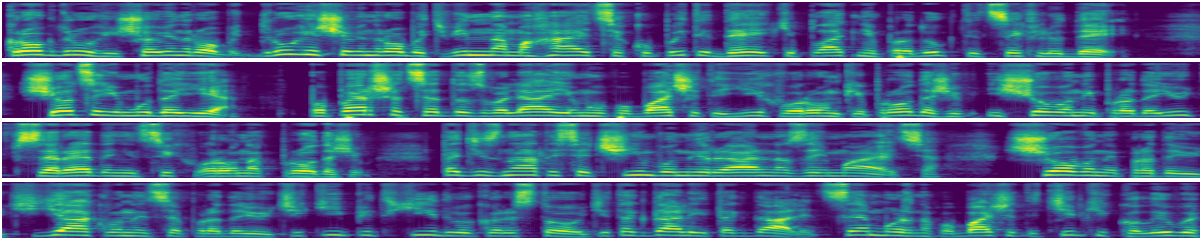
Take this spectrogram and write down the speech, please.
Крок другий, що він робить? Друге, що він робить, він намагається купити деякі платні продукти цих людей. Що це йому дає? По-перше, це дозволяє йому побачити їх воронки продажів і що вони продають всередині цих воронок продажів, та дізнатися, чим вони реально займаються, що вони продають, як вони це продають, який підхід використовують і так далі. і так далі. Це можна побачити тільки коли ви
